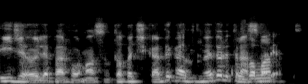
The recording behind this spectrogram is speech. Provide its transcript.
İyice öyle performansını tapa çıkardı. Galatasaray'da öyle transfer zaman, yaptı.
